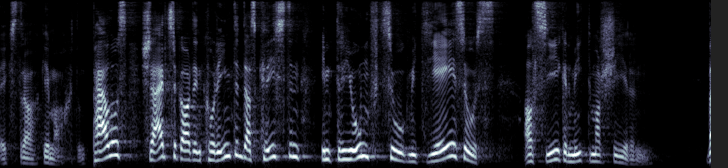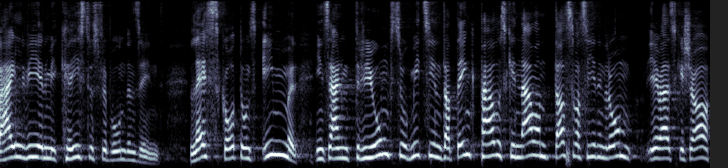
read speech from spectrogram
extra gemacht. Und Paulus schreibt sogar den Korinthern, dass Christen im Triumphzug mit Jesus als Sieger mitmarschieren. Weil wir mit Christus verbunden sind, lässt Gott uns immer in seinem Triumphzug mitziehen. Und da denkt Paulus genau an das, was hier in Rom jeweils geschah,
